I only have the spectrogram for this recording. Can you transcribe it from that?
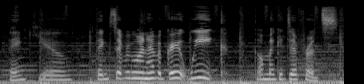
Thank you. Thanks, everyone. Have a great week. Go make a difference.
